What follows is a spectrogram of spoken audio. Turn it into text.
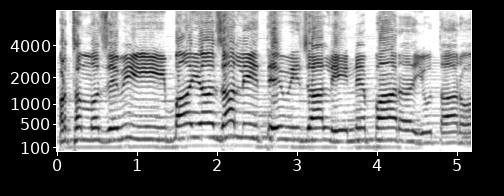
પ્રથમ જેવી બાય ઝાલી, તેવી ઝાલીને પાર ઉતારો.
